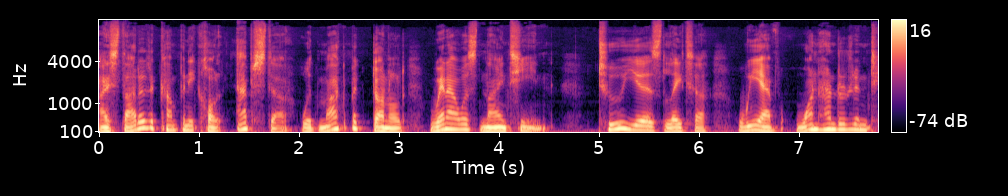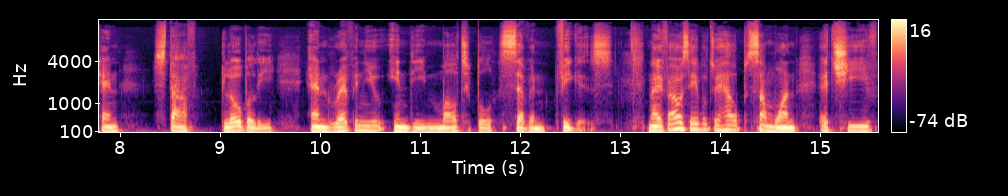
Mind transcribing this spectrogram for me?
I started a company called Appster with Mark McDonald when I was 19. Two years later, we have 110 staff globally and revenue in the multiple seven figures. Now, if I was able to help someone achieve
